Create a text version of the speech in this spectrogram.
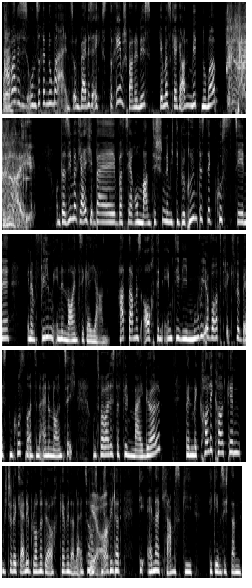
voll. Aber das ist unsere Nummer eins. Und weil das extrem spannend ist, gehen wir es gleich an mit Nummer. 3. Und da sind wir gleich bei was sehr Romantischem, nämlich die berühmteste Kussszene in einem Film in den 90er Jahren. Hat damals auch den MTV Movie Award gekriegt für besten Kuss 1991. Und zwar war das der Film My Girl. Wenn Macaulay Culkin, wie steht der kleine Blonde, der auch Kevin allein zu Hause Ja. gespielt hat, die Anna Klamski, die geben sich dann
